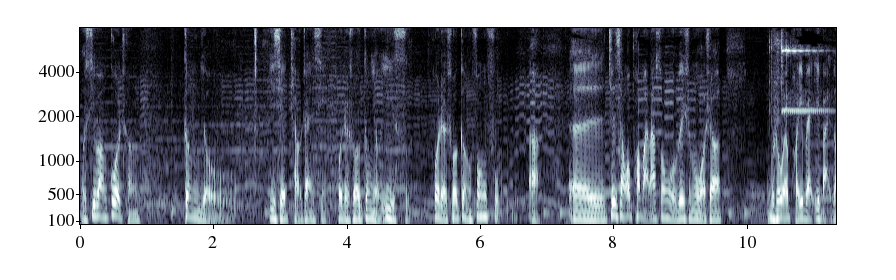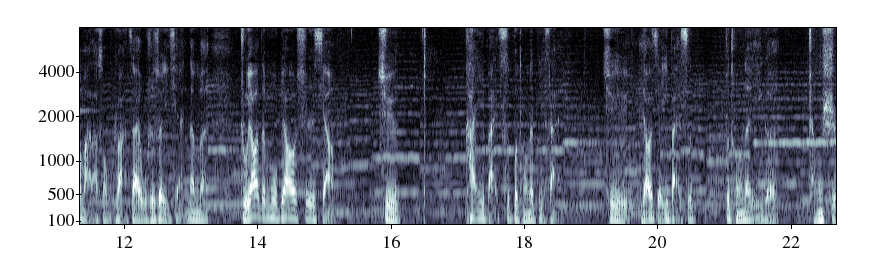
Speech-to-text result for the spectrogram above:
我希望过程更有一些挑战性，或者说更有意思，或者说更丰富，啊，呃，就像我跑马拉松，我为什么我说，我说我要跑一百一百个马拉松是吧？在五十岁以前，那么主要的目标是想去看一百次不同的比赛，去了解一百次。不同的一个城市，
